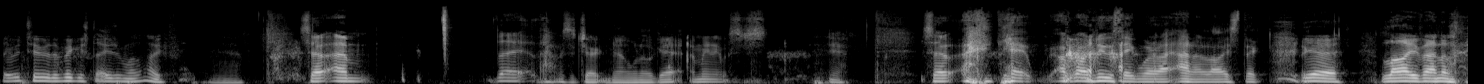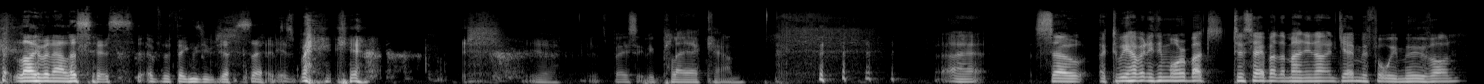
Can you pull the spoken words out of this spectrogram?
They were two of the biggest days of my life. Yeah. So, um, the, that was a joke no one will get. I mean, it was just, yeah. So, yeah, I've got a new thing where I analyse the. Yeah, live anal- live analysis of the things you've just said. It's ba- yeah, yeah. It's basically player cam. uh, so, uh, do we have anything more about to say about the Man United game before we move on?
